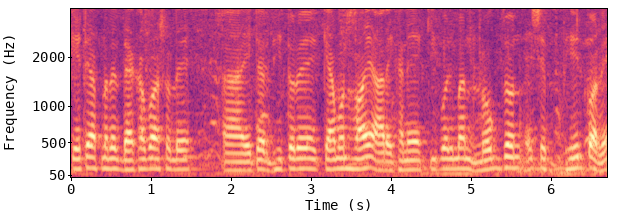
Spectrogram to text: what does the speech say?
কেটে আপনাদের দেখাবো আসলে এটার ভিতরে কেমন হয় আর এখানে কি পরিমাণ লোকজন এসে ভিড় করে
